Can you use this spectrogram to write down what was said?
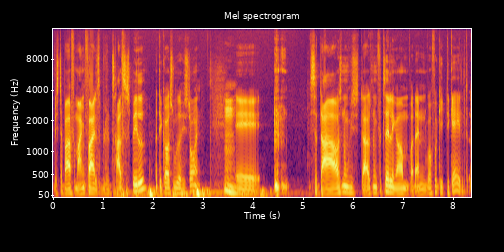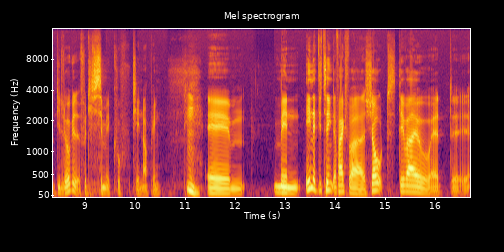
hvis der bare er for mange fejl, så bliver det træls at spille, og det går også ud af historien. Mm. Øh, så der er, også nogle, der er også nogle fortællinger om, hvordan, hvorfor gik det galt, og de lukkede, fordi de simpelthen ikke kunne tjene nok penge. Mm. Øh, men en af de ting, der faktisk var sjovt, det var jo, at... Øh,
